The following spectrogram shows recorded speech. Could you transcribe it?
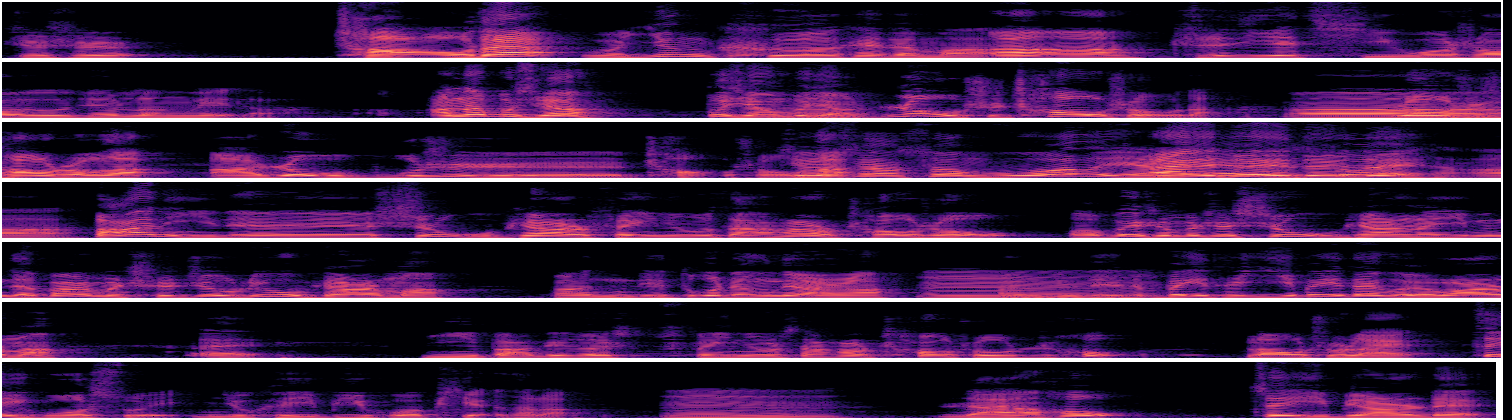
就是炒的我硬磕开的嘛，啊啊直接起锅烧油就扔里了。啊，那不行不行不行嗯，肉是焯熟的。啊，肉是焯熟的啊，肉不是炒熟的。就像涮锅子一样。哎对对对啊，把你的十五片肥牛三号焯熟啊，为什么是十五片呢？因为你在外面吃只有六片嘛，啊，你得多整点啊，嗯啊，你得背它一背带拐弯嘛。哎，你把这个肥牛三号焯熟之后捞出来，这锅水你就可以闭火撇它了。嗯然后这边的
